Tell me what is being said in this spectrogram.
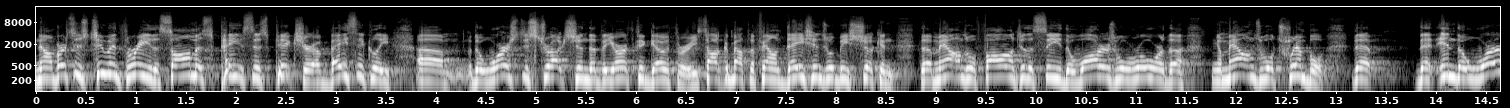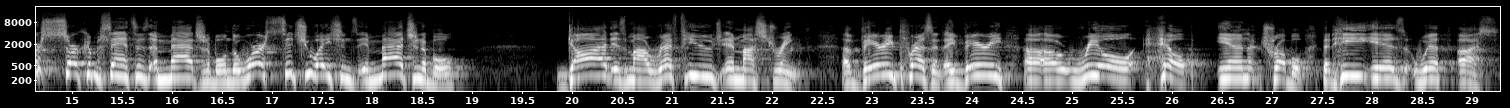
Now, in verses 2 and 3, the psalmist paints this picture of basically um, the worst destruction that the earth could go through. He's talking about the foundations will be shooken, the mountains will fall into the sea, the waters will roar, the, the mountains will tremble. That, that in the worst circumstances imaginable, in the worst situations imaginable, God is my refuge and my strength, a very present, a very uh, a real help in trouble, that He is with us.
